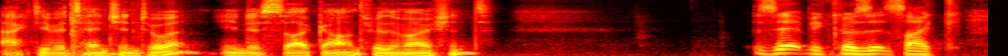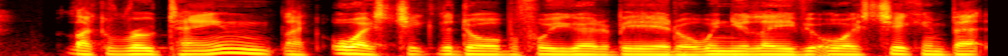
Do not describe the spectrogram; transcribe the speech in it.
active attention to it, you're just like going through the motions. Is that because it's like like routine, like always check the door before you go to bed, or when you leave, you're always checking, but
